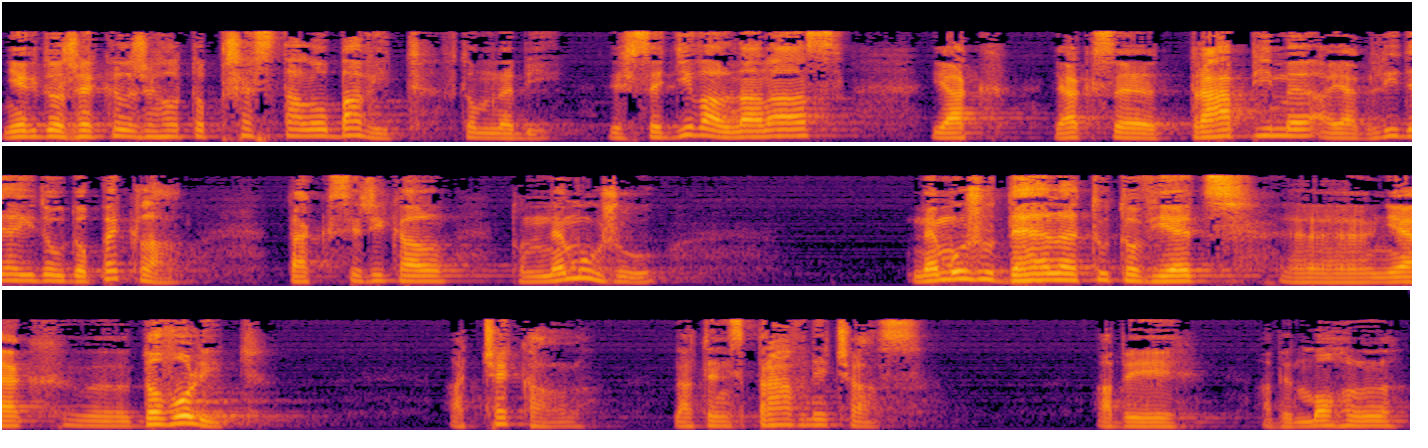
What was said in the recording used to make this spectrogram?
někdo řekl, že ho to přestalo bavit v tom nebi. Když se díval na nás, jak, jak se trápíme a jak lidé jdou do pekla, tak si říkal, to nemůžu, nemůžu déle tuto věc e, nějak e, dovolit. A čekal na ten správný čas, aby, aby mohl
